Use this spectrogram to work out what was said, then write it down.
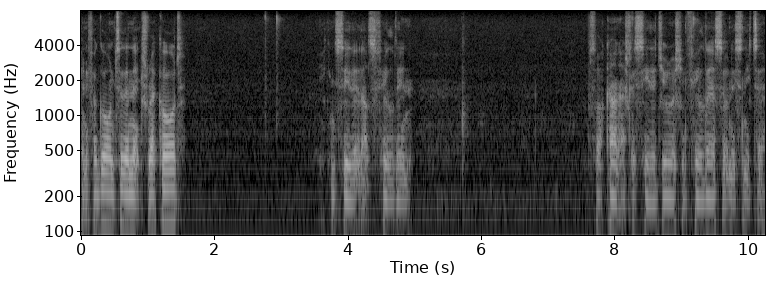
And if I go on to the next record you can see that that's filled in so I can't actually see the duration field there so I just need to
